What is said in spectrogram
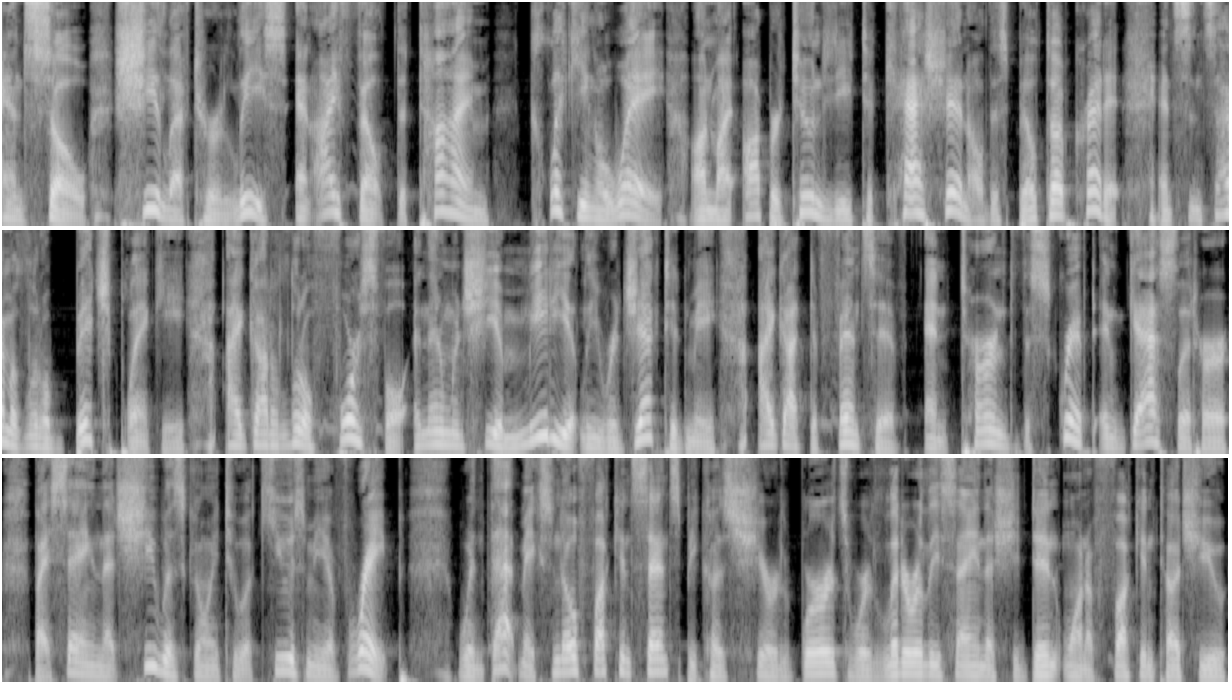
And so she left her lease, and I felt the time clicking away on my opportunity to cash in all this built up credit. And since I'm a little bitch blanky, I got a little forceful. And then when she immediately rejected me, I got defensive and turned the script and gaslit her by saying that she was going to accuse me of rape. When that makes no fucking sense because her words were literally saying that she didn't want to fucking touch you,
